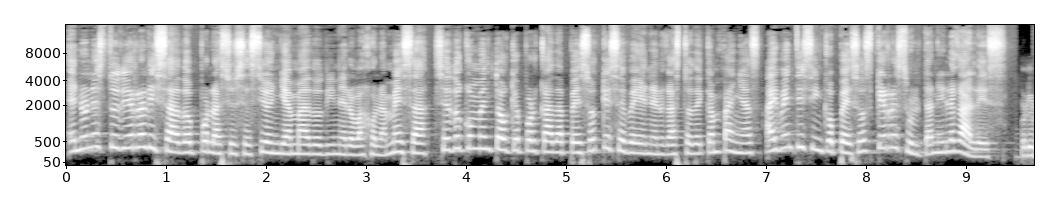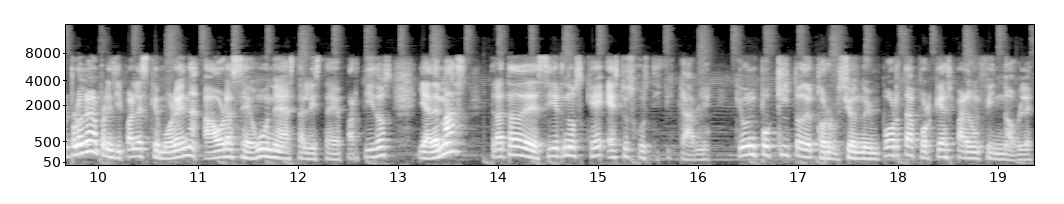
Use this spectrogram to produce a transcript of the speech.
En un estudio realizado por la asociación llamado Dinero bajo la mesa, se documentó que por cada peso que se ve en el gasto de campañas, hay 25 pesos que resultan ilegales. Pero el problema principal es que Morena ahora se une a esta lista de partidos y además trata de decirnos que esto es justificable, que un poquito de corrupción no importa porque es para un fin noble.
